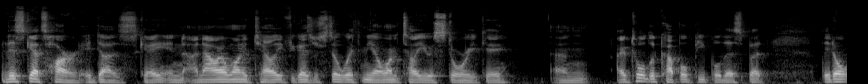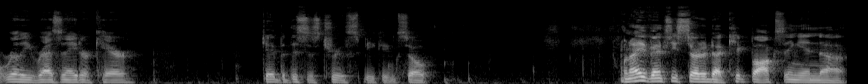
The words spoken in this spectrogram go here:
this gets hard. It does, okay? And now I want to tell you, if you guys are still with me, I want to tell you a story, okay? And I've told a couple people this, but they don't really resonate or care. Okay, but this is truth speaking. So, when I eventually started uh, kickboxing in uh,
